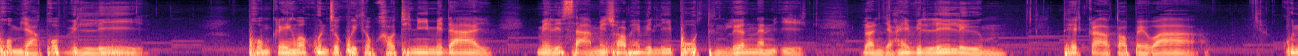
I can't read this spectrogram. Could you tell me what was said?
ผมอยากพบวิลลี่ ผมเกรงว่าคุณจะคุยกับเขาที่นี่ไม่ได้ เมลิสาไม่ชอบให้วิลลี่พูดถึงเรื่องนั้นอีก หล่อนอยากให้วิลลี่ลืม เท็ดกล่าวต่อไปว่า คุณ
